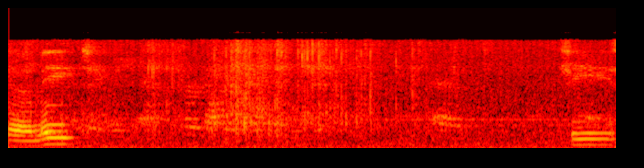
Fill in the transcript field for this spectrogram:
Uh, meat. Cheese.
